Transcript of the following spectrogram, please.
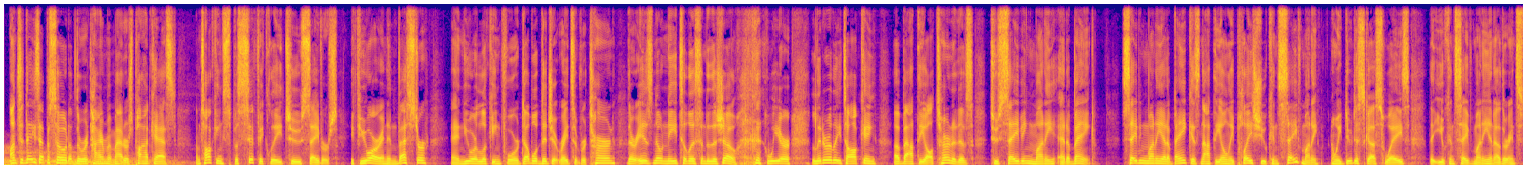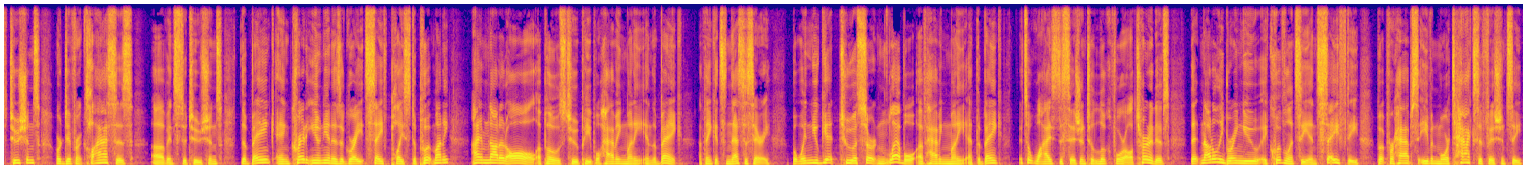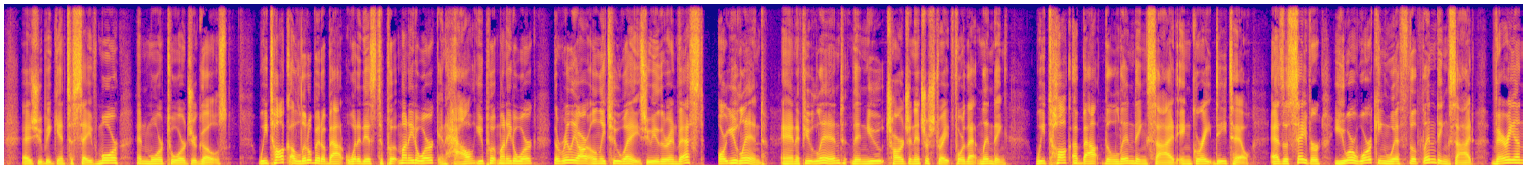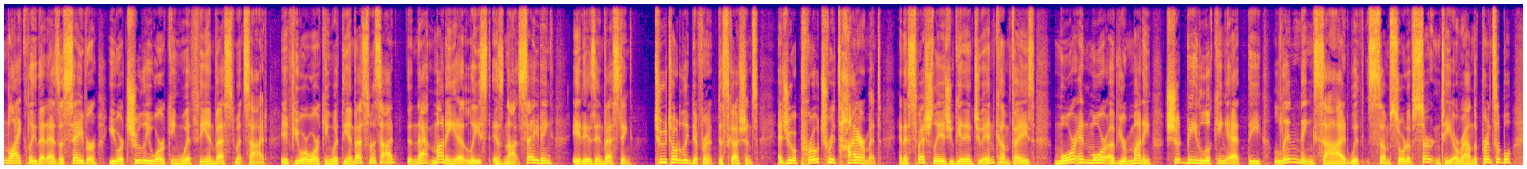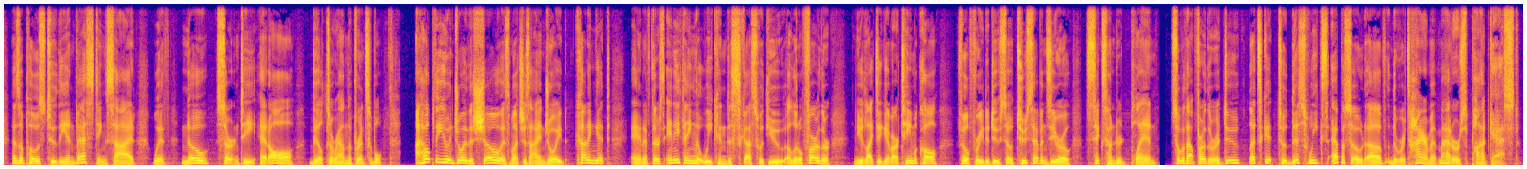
On today's episode of the Retirement Matters podcast, I'm talking specifically to savers. If you are an investor and you are looking for double digit rates of return, there is no need to listen to the show. we are literally talking about the alternatives to saving money at a bank. Saving money at a bank is not the only place you can save money, and we do discuss ways that you can save money in other institutions or different classes of institutions. The bank and credit union is a great safe place to put money. I am not at all opposed to people having money in the bank. I think it's necessary. But when you get to a certain level of having money at the bank, it's a wise decision to look for alternatives that not only bring you equivalency and safety, but perhaps even more tax efficiency as you begin to save more and more towards your goals. We talk a little bit about what it is to put money to work and how you put money to work. There really are only two ways you either invest or you lend. And if you lend, then you charge an interest rate for that lending. We talk about the lending side in great detail. As a saver, you are working with the lending side. Very unlikely that as a saver, you are truly working with the investment side. If you are working with the investment side, then that money, at least, is not saving, it is investing. Two totally different discussions. As you approach retirement, and especially as you get into income phase, more and more of your money should be looking at the lending side with some sort of certainty around the principal, as opposed to the investing side with no certainty at all built around the principal. I hope that you enjoy the show as much as I enjoyed cutting it. And if there's anything that we can discuss with you a little further and you'd like to give our team a call, feel free to do so. 270 600 PLAN. So without further ado, let's get to this week's episode of the Retirement Matters podcast.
